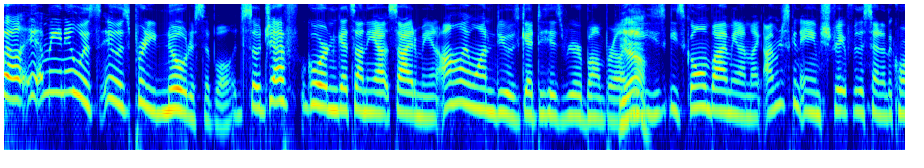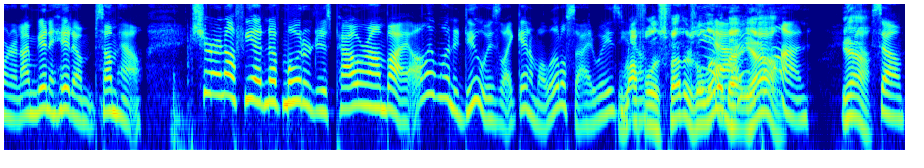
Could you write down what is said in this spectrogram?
Well, I mean, it was it was pretty noticeable. So Jeff Gordon gets on the outside of me, and all I want to do is get to his rear bumper. Like Yeah. he's he's going by me, and I'm like, I'm just gonna aim straight for the center of the corner, and I'm gonna hit him somehow. Sure enough, he had enough motor to just power on by. All I want to do is like get him a little sideways, Ruffle know? his feathers a Yeah, little bit. Yeah. Come on. Yeah. So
